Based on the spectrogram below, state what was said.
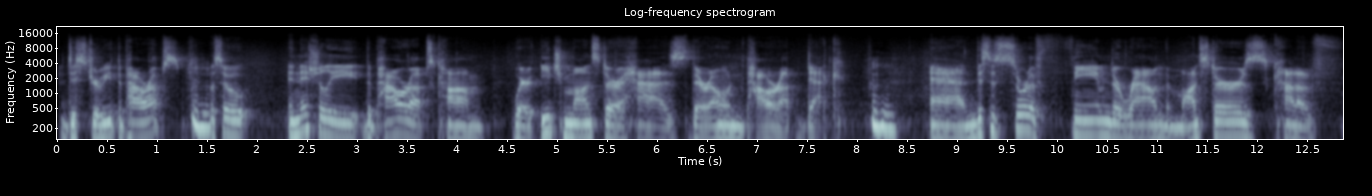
distribute the power ups. Mm-hmm. So initially, the power ups come where each monster has their own power up deck. Mm-hmm. And this is sort of themed around the monsters kind of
